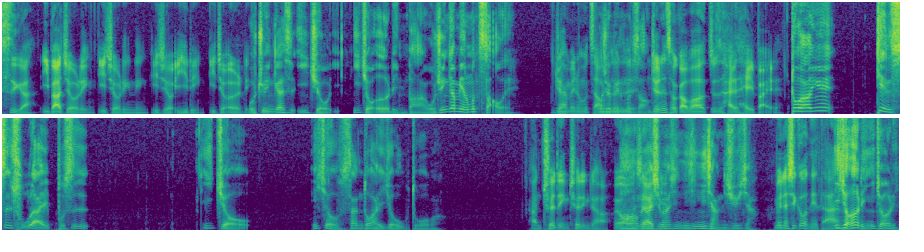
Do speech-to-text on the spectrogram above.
四个啊，一八九零、一九零零、一九一零、一九二零。我觉得应该是一九一九二零吧。我觉得应该没有那么早哎、欸。你觉得还没那么早？我觉得没那么早。你觉得那时候搞不好就是还是黑白的？对啊，因为电视出来不是一九一九三多还是一九五多吗？啊，你确定？确定就好。哦，没关系，没关系。你你讲，你继续讲。没关系，给我你的答案。一九二零，一九二零。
